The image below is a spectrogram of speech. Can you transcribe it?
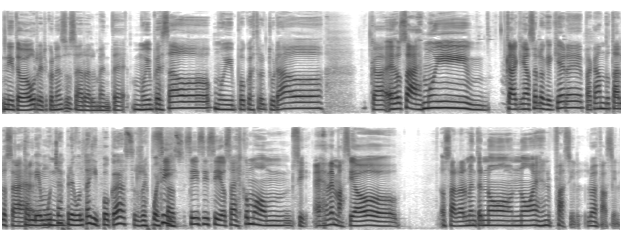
ni te voy a aburrir con eso, o sea, realmente muy pesado, muy poco estructurado. O sea, es muy cada quien hace lo que quiere, pagando tal, o sea... También muchas mm, preguntas y pocas respuestas. Sí, sí, sí, sí, o sea, es como, mm, sí, es demasiado, o sea, realmente no, no es fácil, no es fácil.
